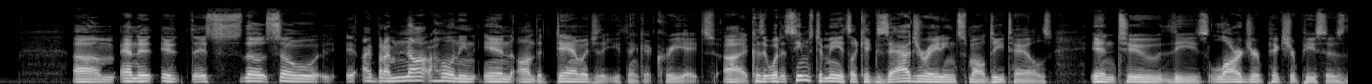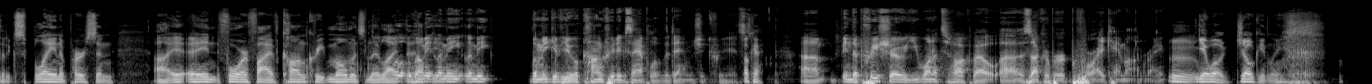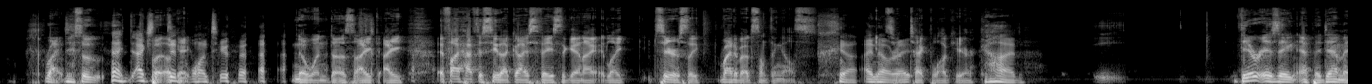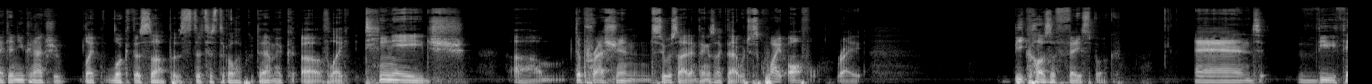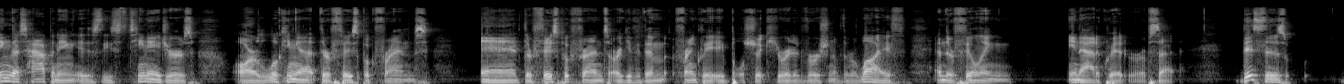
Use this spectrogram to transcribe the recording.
Um, and it, it, it's though, so, I, but I'm not honing in on the damage that you think it creates. Uh, cause it, what it seems to me, it's like exaggerating small details into these larger picture pieces that explain a person, uh, in, four or five concrete moments in their life. Well, let me let me let me let me give you a concrete example of the damage it creates. Okay. Um, in the pre-show, you wanted to talk about uh, Zuckerberg before I came on, right? Mm, yeah, well, jokingly. Right. So I actually But, okay. didn't want to. no one does. I, I, if I have to see that guy's face again, I like seriously write about something else. yeah, I know, Insert right? Tech blog here. God. There is an epidemic, and you can actually like look this up, a statistical epidemic of like teenage um, depression and suicide and things like that, which is quite awful, right? Because of Facebook. And the thing that's happening is these teenagers are looking at their Facebook friends and their Facebook friends are giving them, frankly, a bullshit curated version of their life and they're feeling inadequate or upset. This is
